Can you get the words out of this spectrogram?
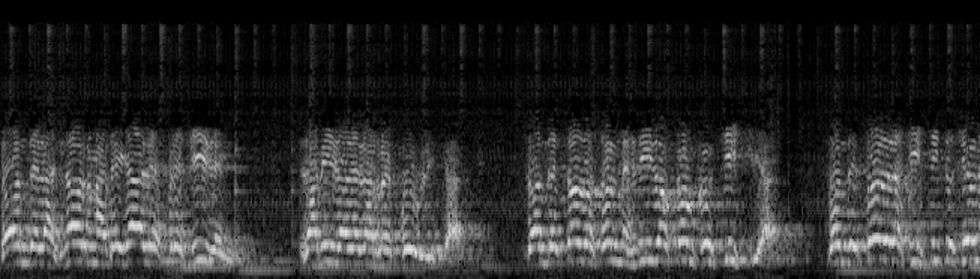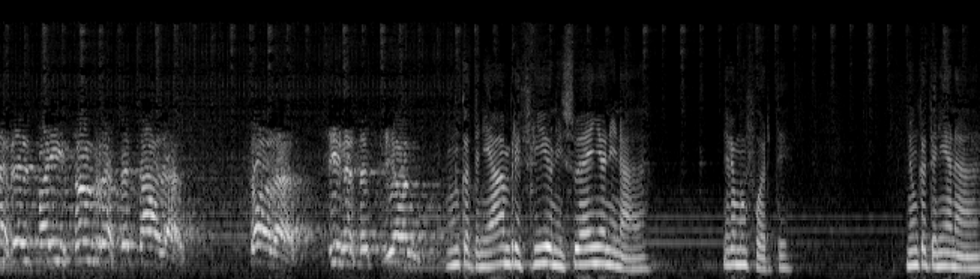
donde las normas legales presiden la vida de la República, donde todos son medidos con justicia, donde todas las instituciones del país son respetadas, todas, sin excepción. Nunca tenía hambre, frío, ni sueño, ni nada. Era muy fuerte. Nunca tenía nada.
